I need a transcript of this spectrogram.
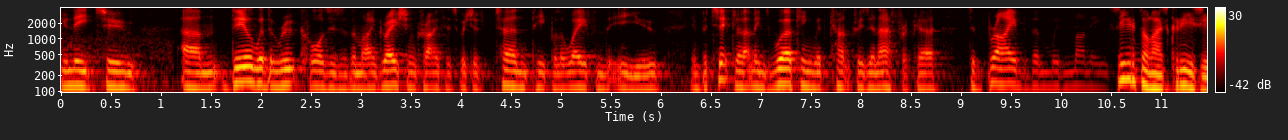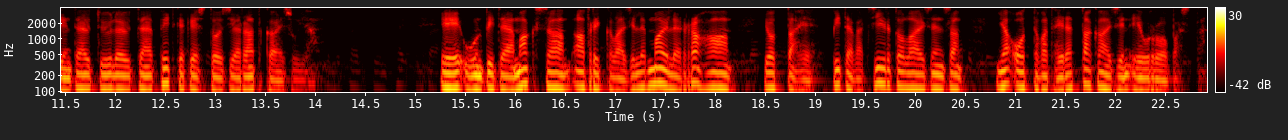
You need to um, deal with the root causes of the migration crisis, which have turned people away from the EU. In particular, that means working with countries in Africa to bribe them with money. Siirtolaiskriisiin täytyy löytää pitkäkestoisia ratkaisuja. EUn pitää maksaa afrikkalaisille maille rahaa, jotta he pitävät siirtolaisensa ja ottavat heidät takaisin Euroopasta.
